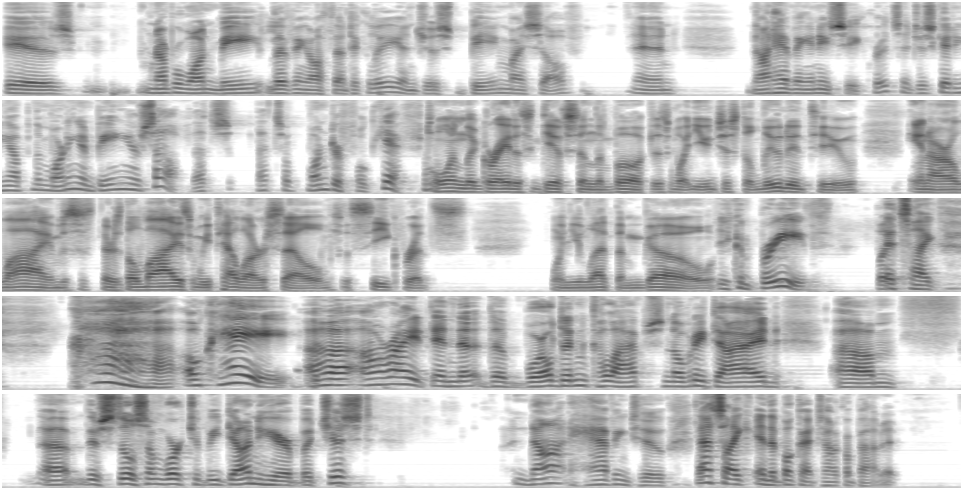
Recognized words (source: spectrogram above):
is number one, me living authentically and just being myself and not having any secrets and just getting up in the morning and being yourself. That's that's a wonderful gift. One of the greatest gifts in the book is what you just alluded to in our lives. There's the lies we tell ourselves, the secrets when you let them go. You can breathe. But it's like, ah, okay, uh, all right. And the, the world didn't collapse. Nobody died. Um, uh, there's still some work to be done here, but just not having to. That's like in the book I talk about it.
